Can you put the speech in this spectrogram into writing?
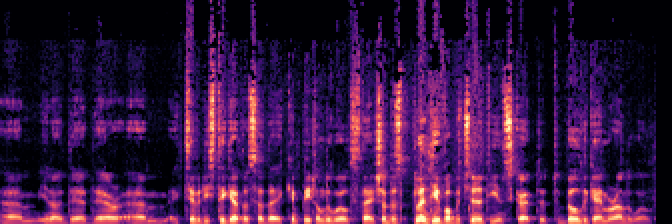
um, you know, their, their um, activities together so they compete on the world stage. So there's plenty of opportunity and scope to, to build a game around the world.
